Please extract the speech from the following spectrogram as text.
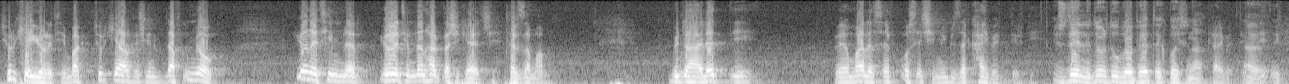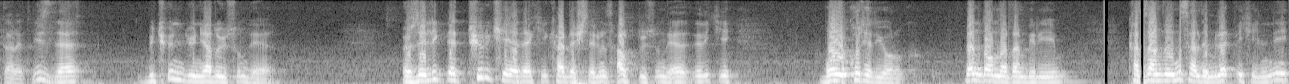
Türkiye yönetimi, bak Türkiye halkı şimdi lafım yok. Yönetimler, yönetimden halk da şikayetçi her zaman. Müdahale etti ve maalesef o seçimi bize kaybettirdi. %54 UBP tek başına Kaybettirdi. evet, iktidar etti. Biz de bütün dünya duysun diye özellikle Türkiye'deki kardeşlerimiz halk duysun diye dedi ki boykot ediyoruz. Ben de onlardan biriyim. Kazandığımız halde milletvekilini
